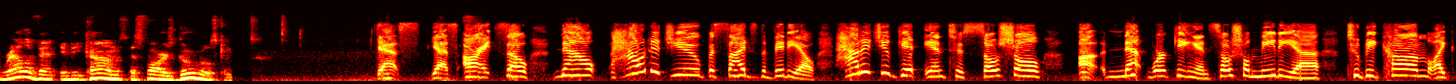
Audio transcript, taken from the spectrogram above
relevant it becomes as far as Google's concerned. Yes, yes. All right. So now, how did you, besides the video, how did you get into social uh, networking and social media to become like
